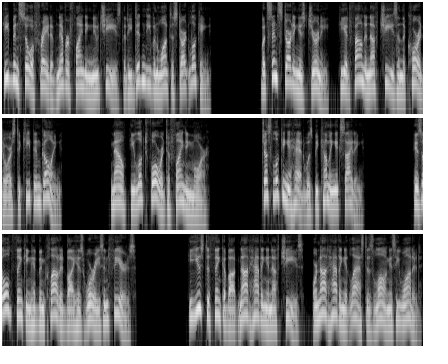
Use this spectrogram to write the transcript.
He'd been so afraid of never finding new cheese that he didn't even want to start looking. But since starting his journey, he had found enough cheese in the corridors to keep him going. Now, he looked forward to finding more. Just looking ahead was becoming exciting. His old thinking had been clouded by his worries and fears. He used to think about not having enough cheese, or not having it last as long as he wanted.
